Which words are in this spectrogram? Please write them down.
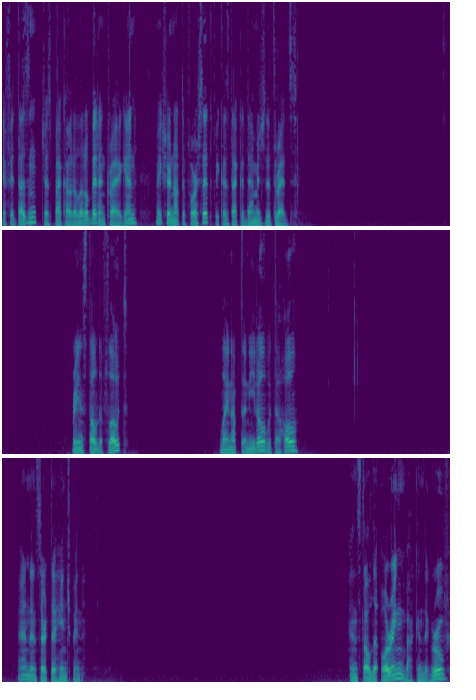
If it doesn't, just back out a little bit and try again. Make sure not to force it because that could damage the threads. Reinstall the float. Line up the needle with the hole and insert the hinge pin. Install the o-ring back in the groove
